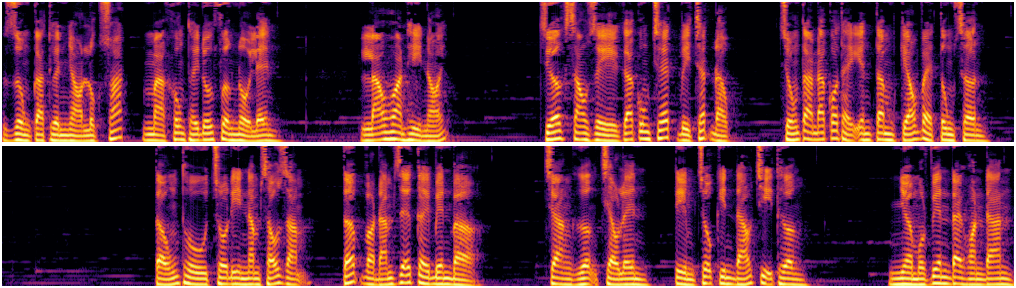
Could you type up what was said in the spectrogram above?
dùng cả thuyền nhỏ lục soát mà không thấy đối phương nổi lên. Lão Hoan Hỷ nói, trước sau gì gã cũng chết vì chất độc, chúng ta đã có thể yên tâm kéo về Tung Sơn. Tống thù trôi đi năm sáu dặm, tấp vào đám rễ cây bên bờ. Chàng gượng trèo lên, tìm chỗ kín đáo trị thương. Nhờ một viên đại hoàn đan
